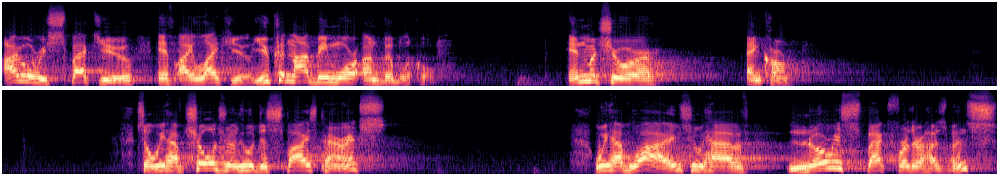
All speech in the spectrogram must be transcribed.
I will respect you if I like you. You could not be more unbiblical, immature, and carnal. So we have children who despise parents. We have wives who have no respect for their husbands.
